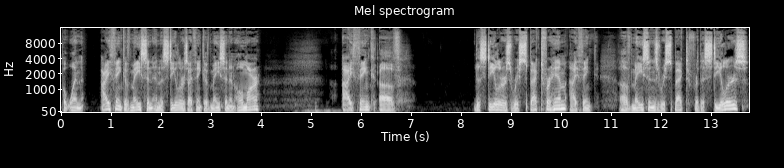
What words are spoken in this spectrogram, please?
But when I think of Mason and the Steelers, I think of Mason and Omar. I think of the Steelers' respect for him. I think of Mason's respect for the Steelers.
